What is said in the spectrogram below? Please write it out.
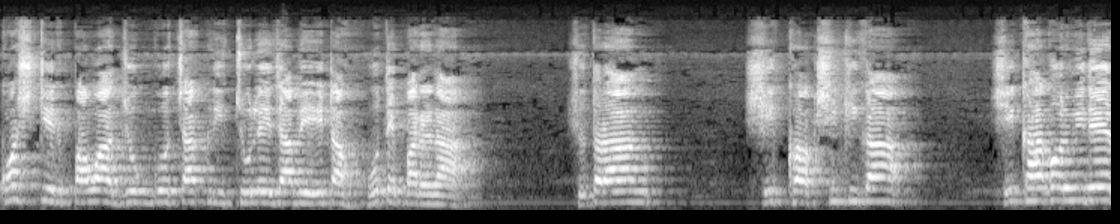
কষ্টের পাওয়া যোগ্য চাকরি চলে যাবে, এটা হতে পারে না। সুতরাং শিক্ষক, শিক্ষিকা, শিক্ষাকর্মীদের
